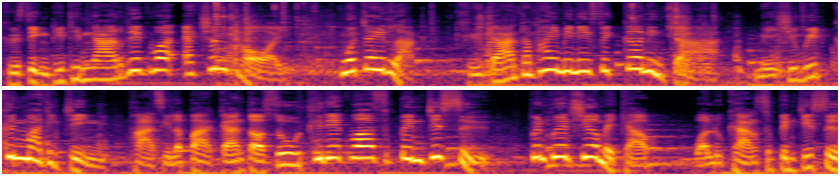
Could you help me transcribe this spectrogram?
คือสิ่งที่ทีมงานเรียกว่าแอคชั่นทอยหัวใจหลักคือการทำให้มินิฟิกเกอร์นินจา มีชีวิตขึ้นมาจริงๆ ผ่านศิลปะการต่อสู้ที่เรียกว่าสปินจิสึเพื่อนๆเชื่อไหมครับ ว่าลูกคางสปินจิสึ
